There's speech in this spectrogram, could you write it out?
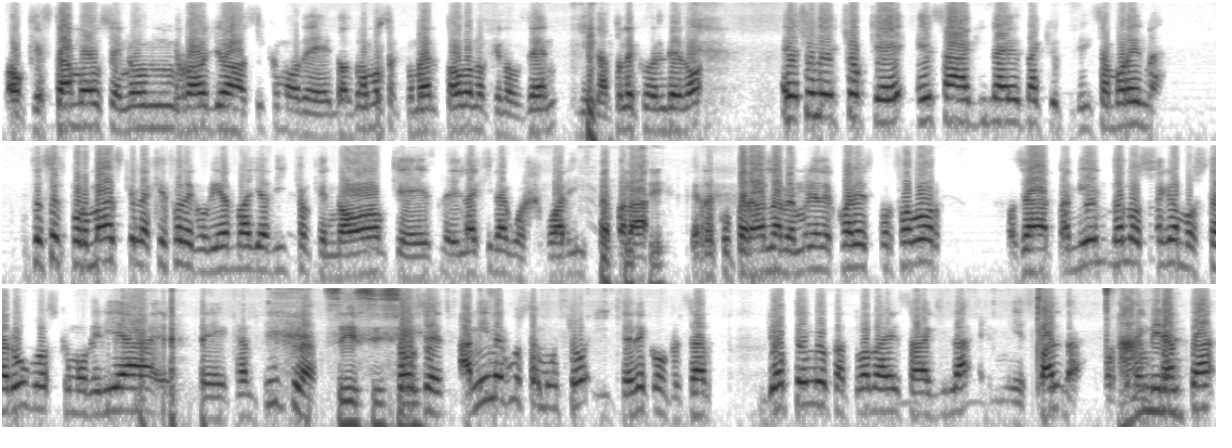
o que estamos en un rollo así como de nos vamos a comer todo lo que nos den y la tole con el dedo. Es un hecho que esa águila es la que utiliza Morena. Entonces, por más que la jefa de gobierno haya dicho que no, que es el águila juarista para recuperar la memoria de Juárez, por favor, o sea, también no nos hagamos tarugos, como diría este, Cantinflas. Sí, sí, sí. Entonces, a mí me gusta mucho y te he de confesar, yo tengo tatuada esa águila en mi espalda, porque Ah, me mira. encanta,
